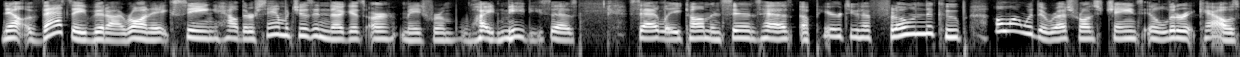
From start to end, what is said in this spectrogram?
Now, that's a bit ironic, seeing how their sandwiches and nuggets are made from white meat, he says. Sadly, common sense has appeared to have flown the coop along with the restaurant's chain's illiterate cows,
